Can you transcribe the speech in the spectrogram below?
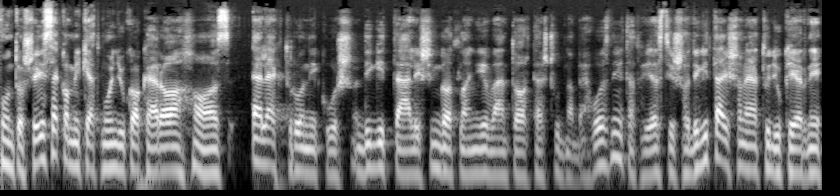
fontos részek, amiket mondjuk akár az elektronikus, digitális ingatlan nyilvántartást tudna behozni, tehát hogy ezt is, ha digitálisan el tudjuk érni,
